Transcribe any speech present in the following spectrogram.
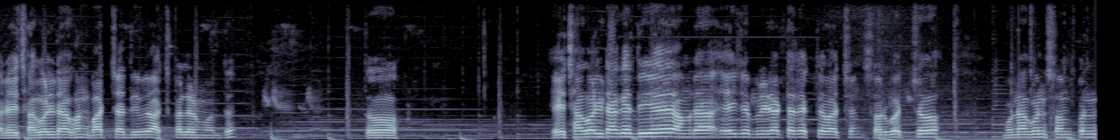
আর এই ছাগলটা এখন বাচ্চা দিবে আজকালের মধ্যে। তো এই ছাগলটাকে দিয়ে আমরা এই যে ব্রিডারটা দেখতে পাচ্ছেন, সর্বোচ্চ গুণাগুণ সম্পন্ন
